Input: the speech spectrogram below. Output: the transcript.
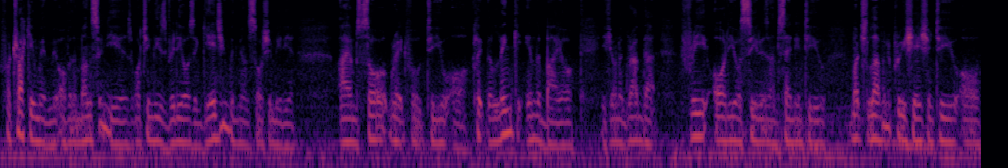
for tracking with me over the months and years, watching these videos, engaging with me on social media. I am so grateful to you all. Click the link in the bio if you want to grab that free audio series I'm sending to you. Much love and appreciation to you all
